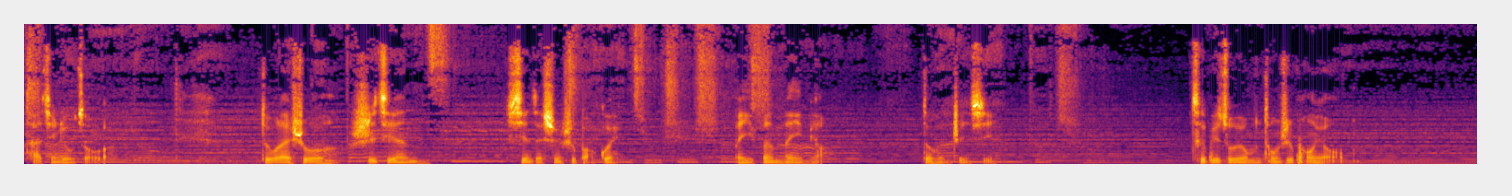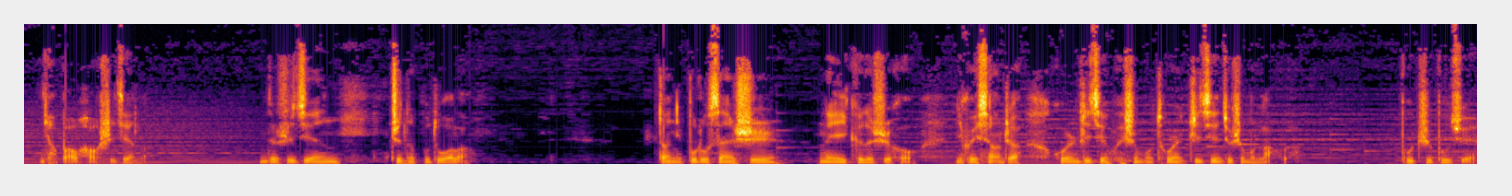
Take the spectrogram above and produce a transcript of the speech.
他已经流走了。对我来说，时间现在甚是宝贵，每一分每一秒都很珍惜。特别作为我们同事朋友，你要把握好时间了。你的时间真的不多了。当你步入三十。那一刻的时候，你会想着：忽然之间，为什么突然之间就这么老了？不知不觉，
